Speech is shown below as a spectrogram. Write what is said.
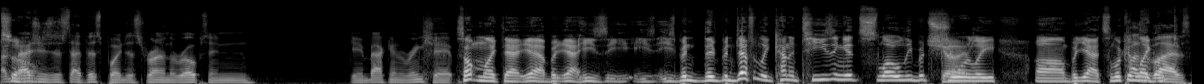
I So- imagine he's just at this point just running the ropes and getting back in ring shape. Something like that, yeah. But yeah, he's he, he's he's been they've been definitely kind of teasing it slowly but surely. Um, but yeah, it's looking Positive like vibes.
